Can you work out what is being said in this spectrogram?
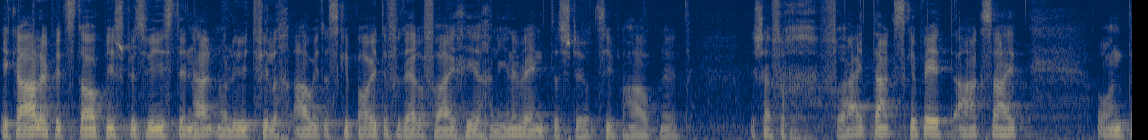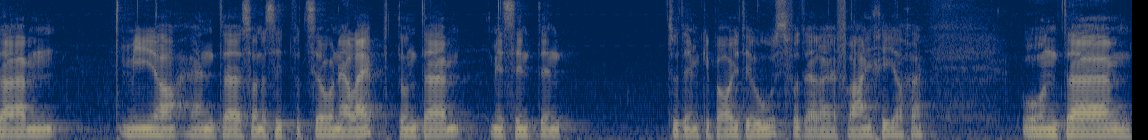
egal, ob jetzt da beispielsweise dann halt noch Leute vielleicht auch in das Gebäude von dieser Freikirche hineinwenden, das stört sie überhaupt nicht. Es ist einfach Freitagsgebet angesagt und ähm, wir haben äh, so eine Situation erlebt und ähm, wir sind dann zu dem Gebäude aus von der Freikirche und ähm,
